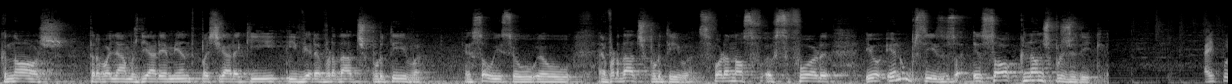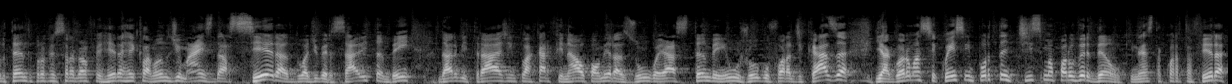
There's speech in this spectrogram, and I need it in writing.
que nós trabalhamos diariamente para chegar aqui e ver a verdade esportiva. É só isso. Eu, eu, a verdade esportiva. Se for a nosso, se for, eu, eu não preciso. Eu só que não nos prejudique. Aí, portanto, o professor Abel Ferreira reclamando demais da cera do adversário e também da arbitragem, placar final, Palmeiras 1, Goiás também um jogo fora de casa. E agora uma sequência importantíssima para o Verdão, que nesta quarta-feira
